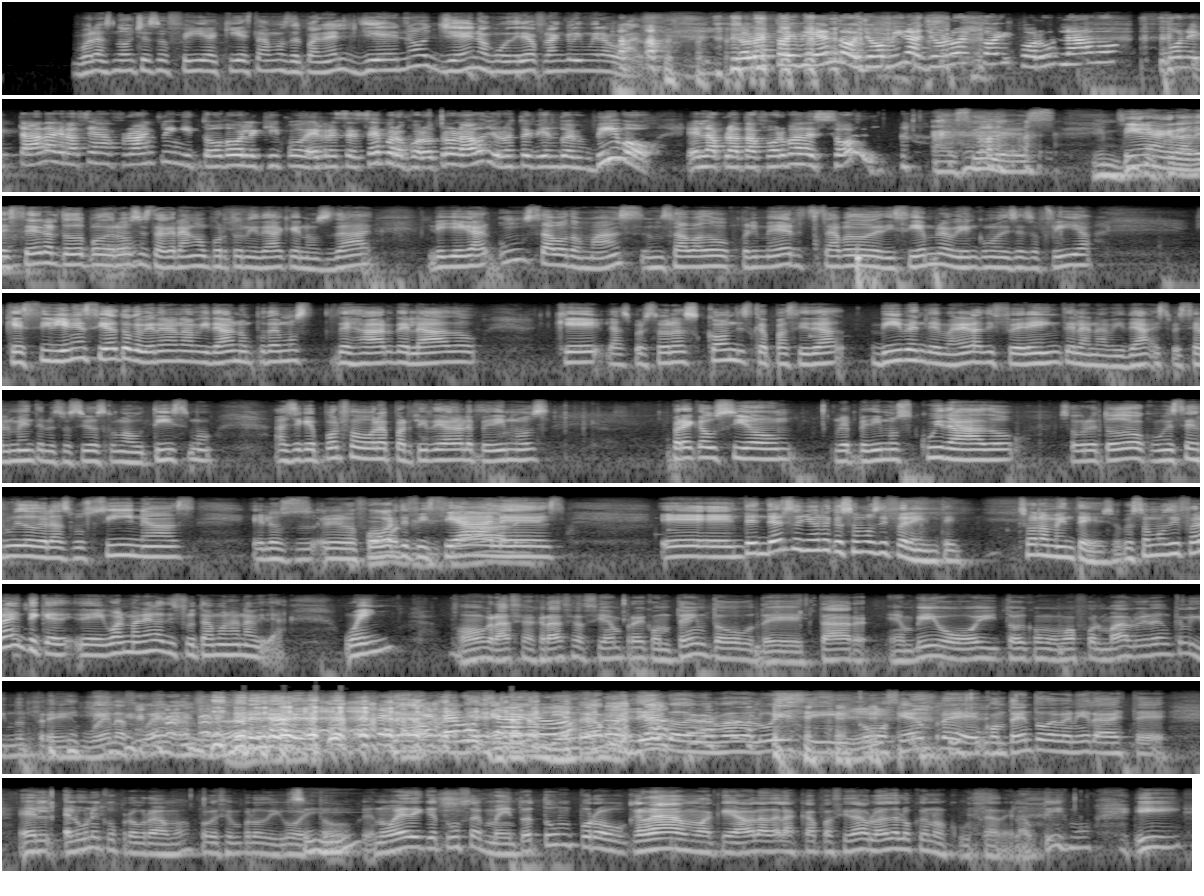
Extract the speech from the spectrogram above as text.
Buenas noches, Sofía. Aquí estamos del panel lleno, lleno, como diría Franklin Mirabal. yo lo estoy viendo. Yo, mira, yo lo estoy por un lado conectada gracias a Franklin y todo el equipo de RCC, pero por otro lado yo lo estoy viendo en vivo en la plataforma de Sol. Así es. Sí, agradecer al Todopoderoso esta gran oportunidad que nos da de llegar un sábado más, un sábado, primer sábado de diciembre, bien como dice Sofía que si bien es cierto que viene la Navidad, no podemos dejar de lado que las personas con discapacidad viven de manera diferente la Navidad, especialmente nuestros hijos con autismo. Así que por favor, a partir de ahora le pedimos precaución, le pedimos cuidado, sobre todo con ese ruido de las bocinas, eh, los, eh, fuegos artificiales. Eh, entender, señores, que somos diferentes. Solamente eso, que somos diferentes y que de igual manera disfrutamos la Navidad. Wayne. No, gracias, gracias. Siempre contento de estar en vivo. Hoy estoy como más formal. Miren qué lindo el tres. Buenas, buenas. estoy, aprendiendo, de mi hermano Luis y como siempre, contento de venir a este, el, único programa, porque siempre lo digo esto, que no es de que es un segmento, es un programa que habla de las capacidades, habla de lo que nos gusta, del autismo y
